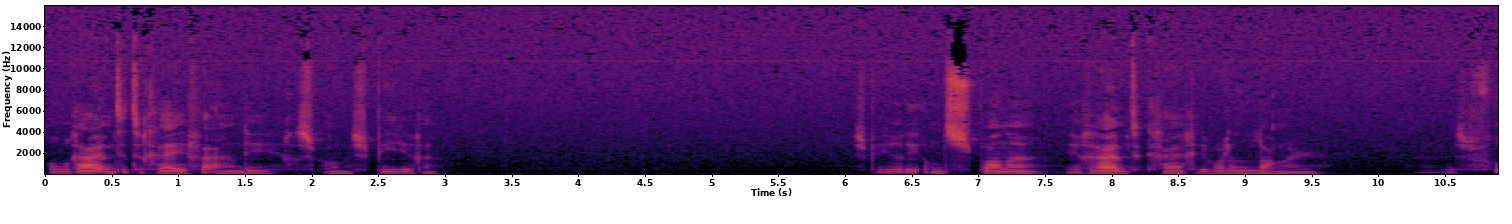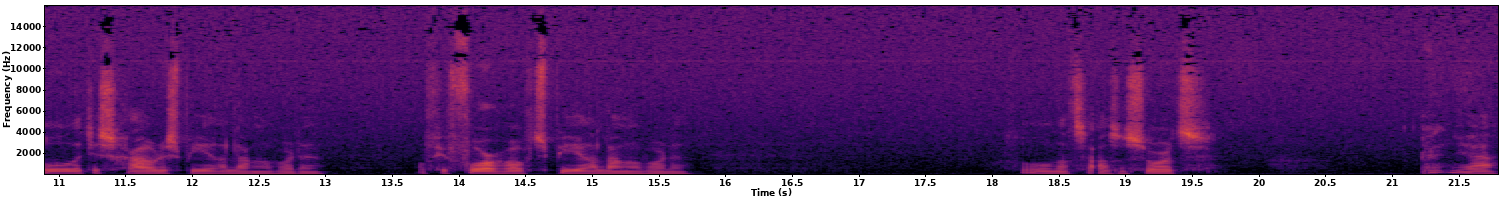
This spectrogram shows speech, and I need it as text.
Om ruimte te geven aan die gespannen spieren. Spieren die ontspannen, die ruimte krijgen, die worden langer. Dus voel dat je schouderspieren langer worden. Of je voorhoofdspieren langer worden. Voel dat ze als een soort ja,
